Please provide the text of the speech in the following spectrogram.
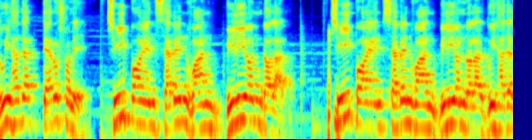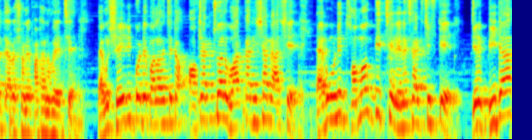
দুই হাজার তেরো সনে three point seven one billion dollar three point seven one billion dollar দুই হাজার তেরো সনে পাঠানো হয়েছে। এবং সেই রিপোর্টে বলা হয়েছে এটা অবজেক্চুয়াল ওয়ার্কার হিসাবে আসে। এবং উনি ধমক দিচ্ছেন এনএসআই চিফকে যে বিডার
